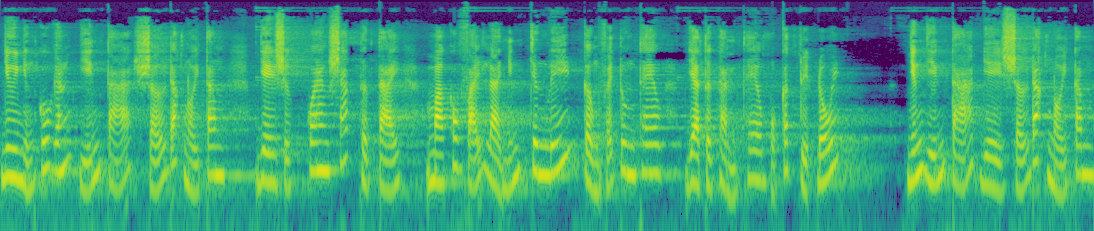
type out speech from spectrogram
như những cố gắng diễn tả, sở đắc nội tâm về sự quan sát thực tại mà không phải là những chân lý cần phải tuân theo và thực hành theo một cách tuyệt đối. Những diễn tả về sở đắc nội tâm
